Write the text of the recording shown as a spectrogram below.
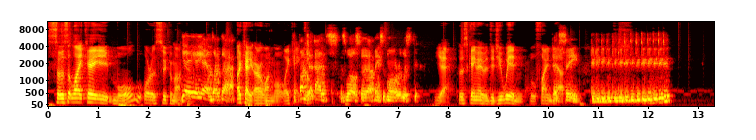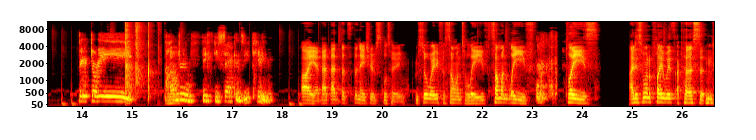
So is it like a mall or a supermarket? Yeah, yeah, yeah, like that. Okay, Arowana mall. Okay. A bunch cool. of ads as well, so that makes it more realistic. Yeah. this game over. Did you win? We'll find Let's out. Let's see. Victory! 150 seconds. Are you kidding me? Oh yeah, that, that that's the nature of Splatoon. I'm still waiting for someone to leave. Someone leave. Please. I just want to play with a person.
